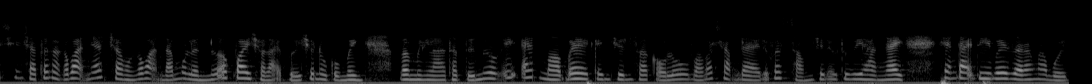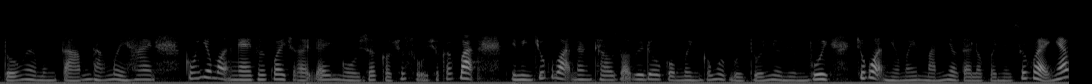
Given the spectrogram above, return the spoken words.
Hi, xin chào tất cả các bạn nhé. Chào mừng các bạn đã một lần nữa quay trở lại với channel của mình. Và mình là Thập Tứ Nương XSMB, kênh chuyên soi cầu lô và bắt chạm đề được phát sóng trên YouTube hàng ngày. Hiện tại thì bây giờ đang là buổi tối ngày mùng 8 tháng 12 Cũng như mọi ngày thôi quay trở lại đây ngồi soi cầu chốt số cho các bạn. Thì mình chúc các bạn đang theo dõi video của mình có một buổi tối nhiều niềm vui. Chúc các bạn nhiều may mắn, nhiều tài lộc và nhiều sức khỏe nhé.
